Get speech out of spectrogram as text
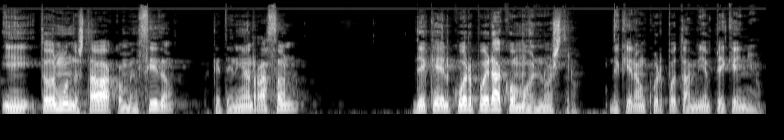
y todo el mundo estaba convencido, que tenían razón, de que el cuerpo era como el nuestro, de que era un cuerpo también pequeño,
